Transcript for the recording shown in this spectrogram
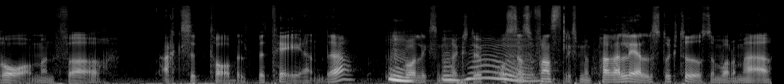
ramen för acceptabelt beteende Mm. var liksom högst upp. Och sen så Mhm. fanns det liksom en parallell struktur som var de här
